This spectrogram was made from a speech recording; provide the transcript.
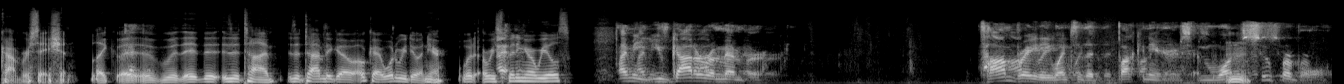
conversation? Like, uh, would- is it time? Is it time to go? Okay, what are we doing here? What are we spinning our wheels? I mean, you've got to remember, Tom Brady went to the Buccaneers and won a Super Bowl.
